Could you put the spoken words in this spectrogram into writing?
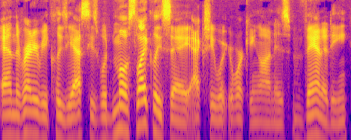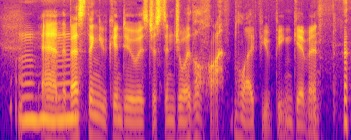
And the writer of Ecclesiastes would most likely say, actually, what you're working on is vanity. Mm-hmm. And the best thing you can do is just enjoy the life you've been given.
